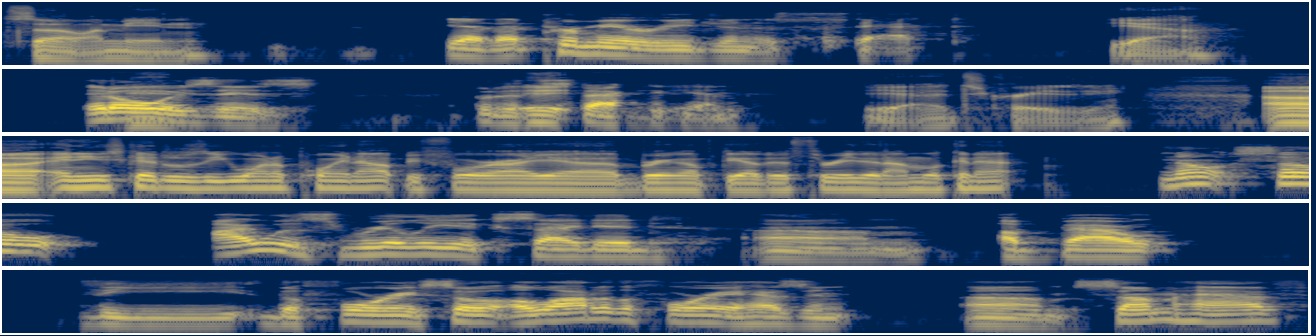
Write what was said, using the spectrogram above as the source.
so I mean, yeah, that premier region is stacked. yeah, It always is, but it's it- stacked again. Yeah, it's crazy. Uh, any schedules you want to point out before I uh, bring up the other three that I'm looking at? No, so I was really excited um, about the the 4A. So a lot of the 4A hasn't. Um, some have,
